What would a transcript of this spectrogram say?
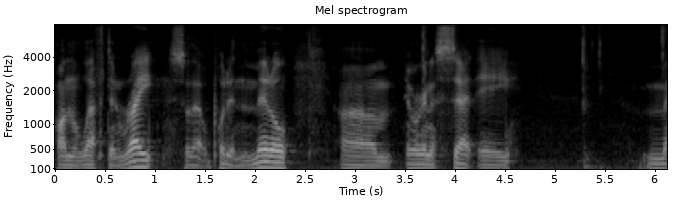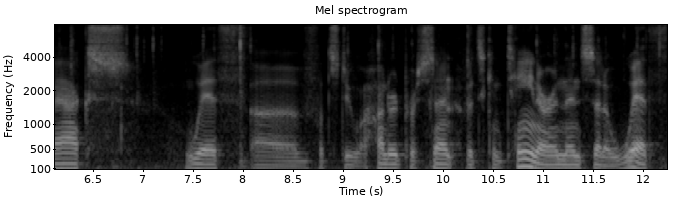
on the left and right, so that will put it in the middle. Um, and we're going to set a max width of, let's do 100% of its container and then set a width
